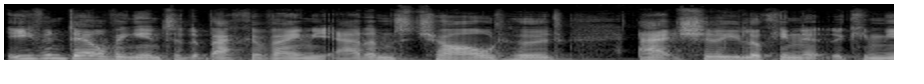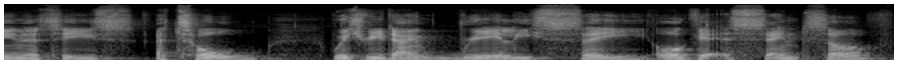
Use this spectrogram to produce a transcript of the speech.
even delving into the back of Amy Adams' childhood, actually looking at the communities at all, which we don't really see or get a sense of,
